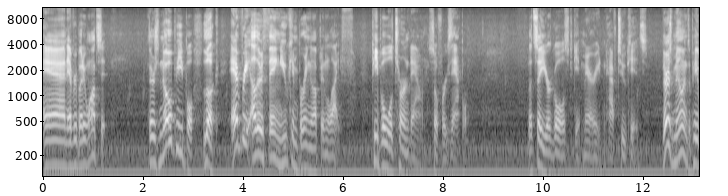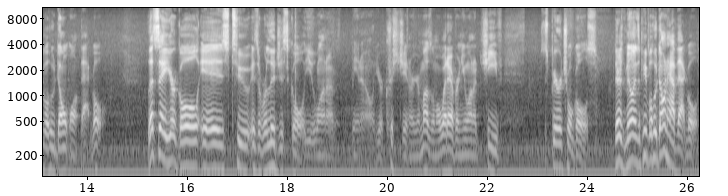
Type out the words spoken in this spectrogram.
And everybody wants it. There's no people. Look, every other thing you can bring up in life, people will turn down. So, for example, let's say your goal is to get married and have two kids. There's millions of people who don't want that goal. Let's say your goal is to is a religious goal. You want to you know, you're a Christian or you're Muslim or whatever, and you want to achieve spiritual goals. There's millions of people who don't have that goal.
